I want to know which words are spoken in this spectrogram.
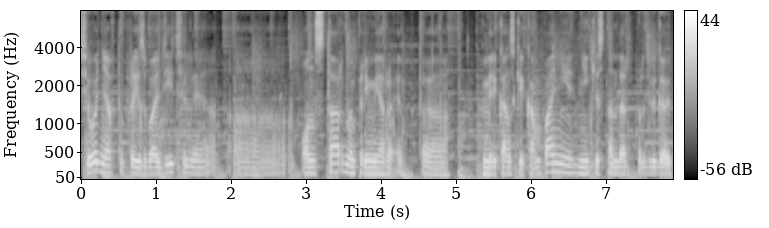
сегодня автопроизводители, а, OnStar, например, это американские компании некий стандарт продвигают,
